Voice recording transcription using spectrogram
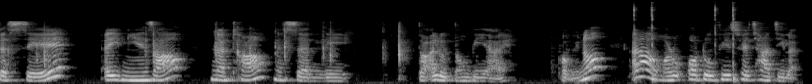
30အဲ့ဒီမြင်းဆောင်2024 သူအဲ့လိုသုံးပေးရတယ်ဟုတ်ပြီနော်အဲ့ဒါကိုမတို့ auto phase ဆွဲချကြည့်လိုက်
